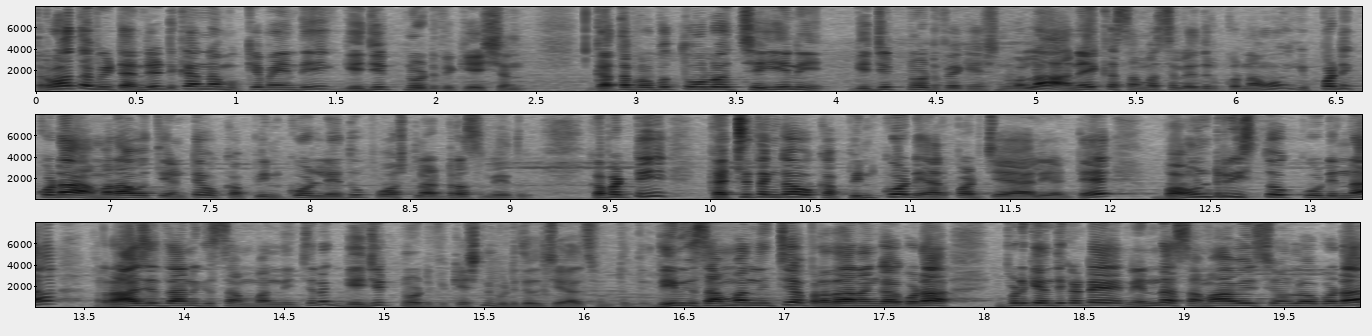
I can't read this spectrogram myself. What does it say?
తర్వాత వీటన్నిటికన్నా ముఖ్యమైనది గెజిట్ నోటిఫికేషన్. గత ప్రభుత్వంలో చేయని గెజిట్ నోటిఫికేషన్ వల్ల అనేక సమస్యలు ఎదుర్కొన్నాము. ఇప్పటికి కూడా అమరావతి అంటే ఒక పిన్ కోడ్ లేదు పోస్టల్ అడ్రస్ లేదు. కాబట్టి ఖచ్చితంగా ఒక పిన్ కోడ్ ఏర్పాటు చేయాలి అంటే బౌండరీస్తో కూడిన రాజధానికి సంబంధించిన గెజిట్ నోటిఫికేషన్ విడుదల చేయాల్సి ఉంటుంది. దీనికి సంబంధించే ప్రధానంగా కూడా ఇప్పటికీ ఎందుకంటే నిన్న సమావేశంలో కూడా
